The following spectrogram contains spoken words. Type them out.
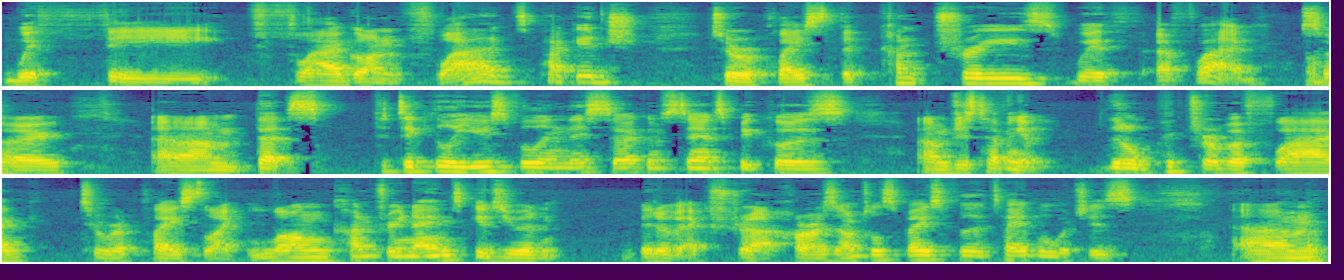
with the flagon flags package to replace the countries with a flag. So um, that's particularly useful in this circumstance because um, just having a little picture of a flag to replace like long country names gives you a bit of extra horizontal space for the table, which is um,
